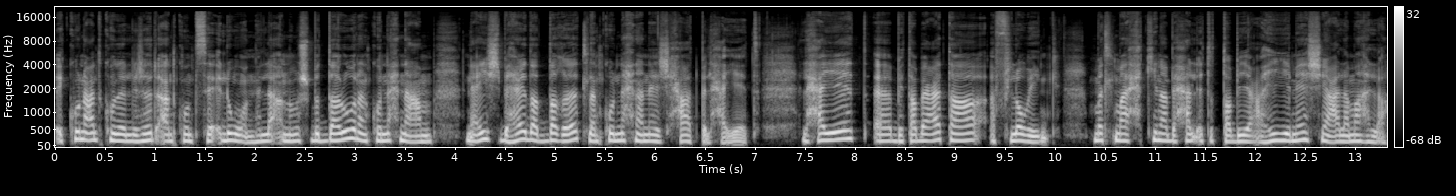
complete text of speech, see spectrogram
يكون عندكم الجرأة أنكم تسألون. لأنه مش بالضرورة نكون نحن عم نعيش بهيدا الضغط لنكون نحن ناجحات بالحياة. الحياة آه، بطبيعتها فلوينج مثل ما حكينا بحلقة الطبيعة هي ماشية على مهلة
